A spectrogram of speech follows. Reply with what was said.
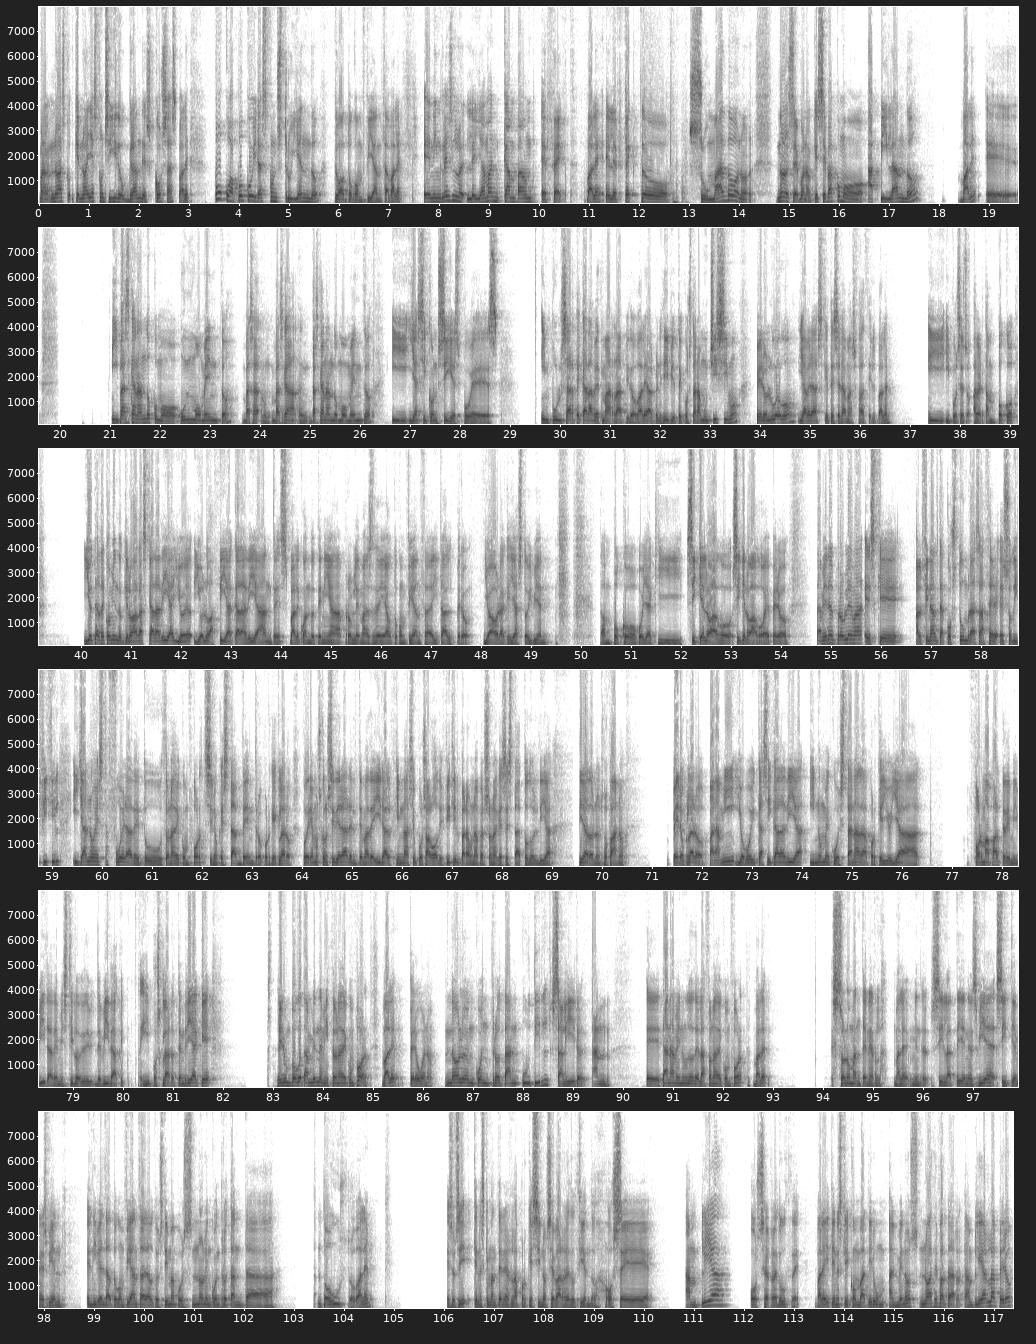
bueno, que no hayas conseguido grandes cosas, ¿vale? Poco a poco irás construyendo tu autoconfianza, ¿vale? En inglés le llaman compound effect, ¿vale? El efecto sumado, no, no lo sé, bueno, que se va como apilando, ¿vale? Eh, y vas ganando como un momento, vas, vas, vas ganando momento y, y, así consigues pues impulsarte cada vez más rápido, ¿vale? Al principio te costará muchísimo, pero luego ya verás que te será más fácil, ¿vale? Y, y pues eso, a ver, tampoco... Yo te recomiendo que lo hagas cada día, yo, yo lo hacía cada día antes, ¿vale? Cuando tenía problemas de autoconfianza y tal, pero yo ahora que ya estoy bien, tampoco voy aquí. Sí que lo hago, sí que lo hago, ¿eh? Pero también el problema es que al final te acostumbras a hacer eso difícil y ya no está fuera de tu zona de confort, sino que está dentro. Porque, claro, podríamos considerar el tema de ir al gimnasio pues algo difícil para una persona que se está todo el día tirado en el sofá, ¿no? Pero claro, para mí yo voy casi cada día y no me cuesta nada, porque yo ya forma parte de mi vida, de mi estilo de, vida. Y pues claro, tendría que salir un poco también de mi zona de confort, ¿vale? Pero bueno, no lo encuentro tan útil salir tan, eh, tan a menudo de la zona de confort, ¿vale? Solo mantenerla, ¿vale? Si la tienes bien, si tienes bien el nivel de autoconfianza, de autoestima, pues no le encuentro tanta, tanto uso, ¿vale? Eso sí, tienes que mantenerla porque si no se va reduciendo. O se amplía o se reduce, ¿vale? Y tienes que combatir un, al menos, no hace falta ampliarla, pero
